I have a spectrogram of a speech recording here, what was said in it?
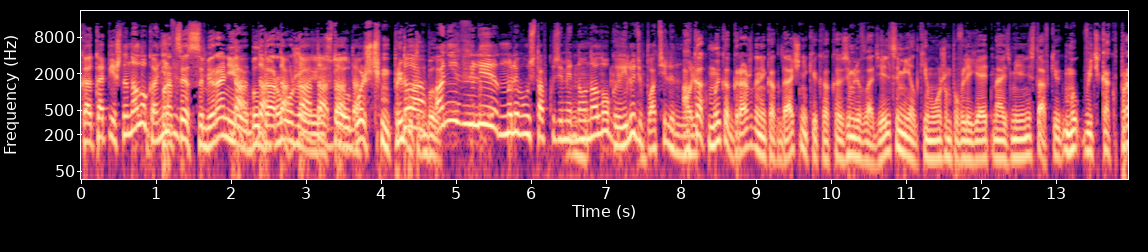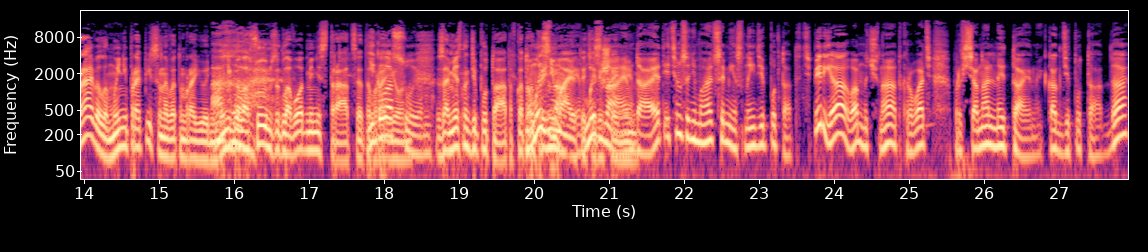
копеечный налог. Они... Процесс собирания да, был да, дороже да, да, и стоил да, больше, чем прибыток да, был. они ввели нулевую ставку земельного mm налога, и люди платили ноль. А как мы, как граждане, как дачники, как землевладельцы мелкие, можем повлиять на изменение ставки? Мы, ведь, как правило, мы не прописаны в этом районе. Мы ага. не голосуем за главу администрации администрации этого не района, голосуем. за местных депутатов, которые мы принимают знаем, эти мы решения. знаем, да, этим занимаются местные депутаты. Теперь я вам начинаю открывать профессиональные тайны, как депутат, да,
